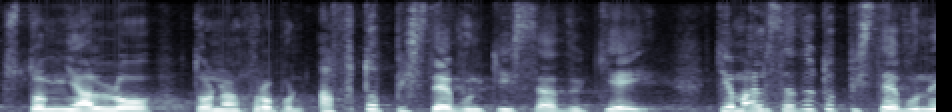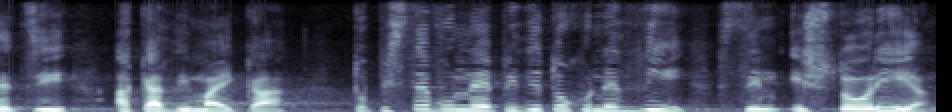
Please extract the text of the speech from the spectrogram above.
στο μυαλό των ανθρώπων. Αυτό πιστεύουν και οι Σαδουκαίοι. Και μάλιστα δεν το πιστεύουν έτσι ακαδημαϊκά, το πιστεύουν επειδή το έχουν δει στην ιστορία.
